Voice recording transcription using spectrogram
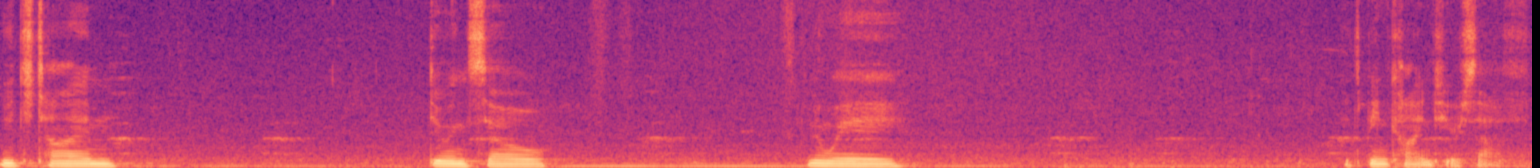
Each time doing so in a way it's being kind to yourself.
